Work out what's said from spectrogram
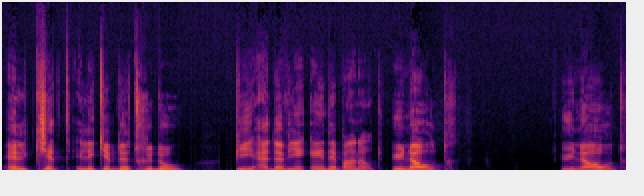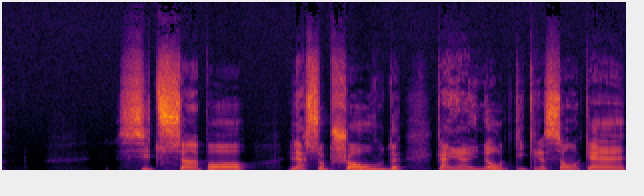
Elle quitte l'équipe de Trudeau, puis elle devient indépendante. Une autre, une autre si tu sens pas la soupe chaude, quand il y a une autre qui crisse son camp,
